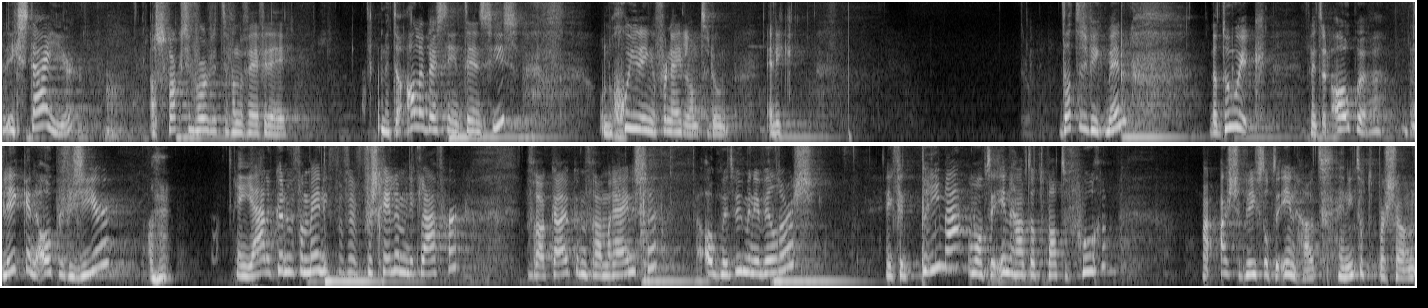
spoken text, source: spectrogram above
Ik sta hier als fractievoorzitter van de VVD. Met de allerbeste intenties om de goede dingen voor Nederland te doen. En ik. Dat is wie ik ben. Dat doe ik met een open blik en open vizier. En ja, dan kunnen we van mening ver- verschillen, meneer Klaver. Mevrouw Kuiken, mevrouw Marijnissen. Ook met u, meneer Wilders. En ik vind het prima om op de inhoud dat debat te voeren. Maar alsjeblieft op de inhoud en niet op de persoon.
